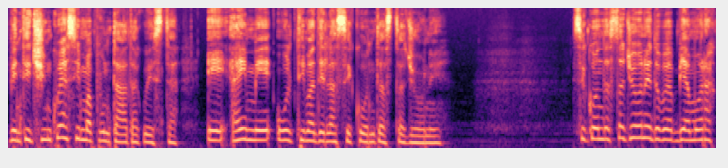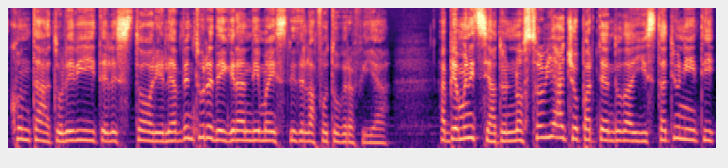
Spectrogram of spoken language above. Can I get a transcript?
25esima puntata questa e ahimè ultima della seconda stagione. Seconda stagione dove abbiamo raccontato le vite, le storie, le avventure dei grandi maestri della fotografia Abbiamo iniziato il nostro viaggio partendo dagli Stati Uniti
